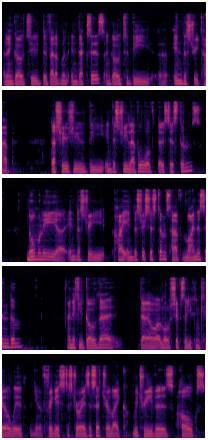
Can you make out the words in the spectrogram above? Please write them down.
and then go to development indexes and go to the uh, industry tab. That shows you the industry level of those systems. Normally, uh, industry high industry systems have miners in them, and if you go there, there are a lot of ships that you can kill with, you know, frigates, destroyers, etc., like retrievers, hulks.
